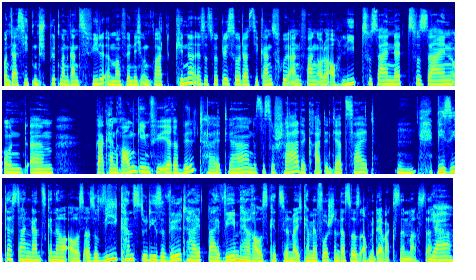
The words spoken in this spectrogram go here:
Und da sieht und spürt man ganz viel immer, finde ich. Und bei Kindern ist es wirklich so, dass sie ganz früh anfangen oder auch lieb zu sein, nett zu sein und ähm, gar keinen Raum geben für ihre Wildheit, ja. Und das ist so schade, gerade in der Zeit. Mhm. Wie sieht das dann ganz genau aus? Also wie kannst du diese Wildheit bei wem herauskitzeln? Weil ich kann mir vorstellen, dass du das auch mit Erwachsenen machst dann. Ja,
